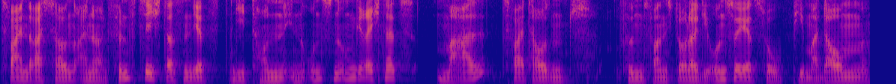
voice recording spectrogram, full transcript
32.150, das sind jetzt die Tonnen in Unzen umgerechnet, mal 2000 25 Dollar die Unze, jetzt so Pi mal Daumen.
